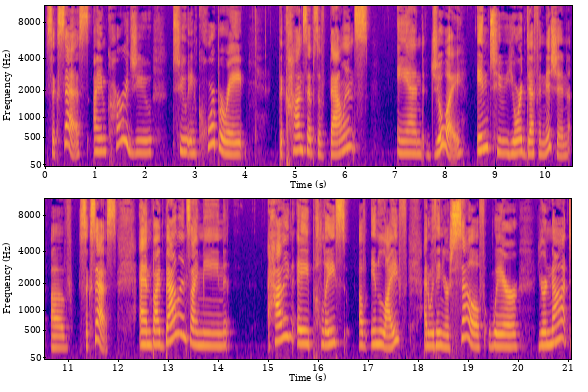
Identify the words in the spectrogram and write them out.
success, I encourage you to incorporate the concepts of balance and joy into your definition of success. And by balance, I mean having a place of in life and within yourself where you're not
